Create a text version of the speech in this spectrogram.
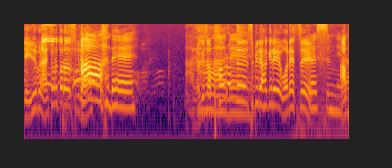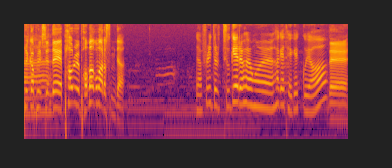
이제 1분 안쪽으로 떨어졌습니다. 아, 네. 아, 여기서 아, 파울 없는 네. 수비를 하기를 원했을 그렇습니다. 아프리카 프릭스인데 파울을 범하고 말았습니다. 자, 프리드로 두 개를 허용을 하게 되겠고요. 네.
